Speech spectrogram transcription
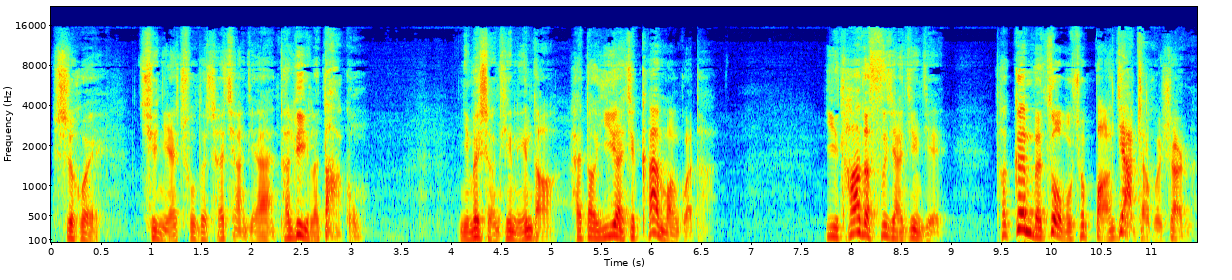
诗慧，去年出租车抢劫案，他立了大功，你们省厅领导还到医院去看望过他。以他的思想境界，他根本做不出绑架这回事儿来。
